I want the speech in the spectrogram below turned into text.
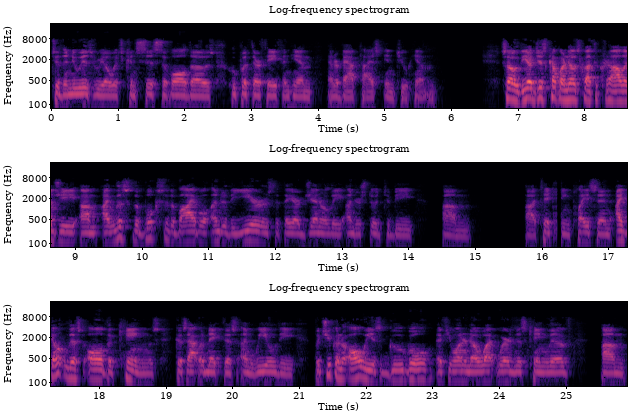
to the new Israel, which consists of all those who put their faith in Him and are baptized into Him. So the, just a couple of notes about the chronology. Um, I list the books of the Bible under the years that they are generally understood to be um, uh, taking place in. I don't list all the kings because that would make this unwieldy. But you can always Google if you want to know what where did this king live. Um,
